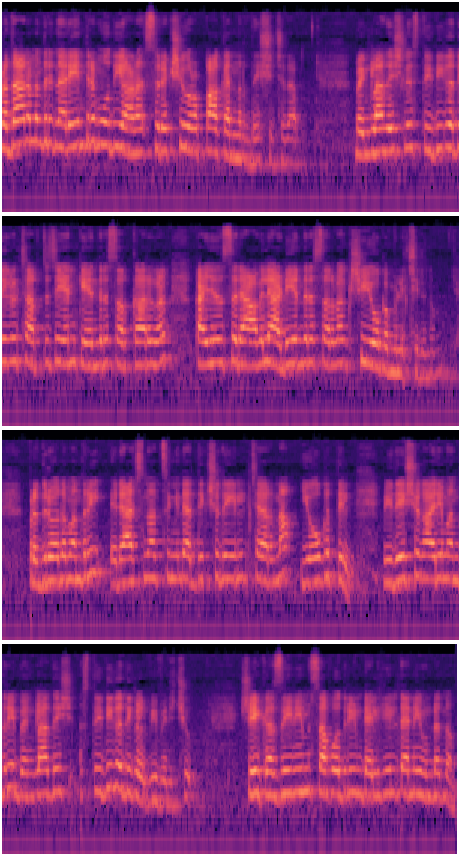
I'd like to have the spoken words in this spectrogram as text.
പ്രധാനമന്ത്രി നരേന്ദ്രമോദിയാണ് സുരക്ഷ ഉറപ്പാക്കാൻ നിർദ്ദേശിച്ചത്. ബംഗ്ലാദേശിലെ സ്ഥിതിഗതികൾ ചർച്ച ചെയ്യാൻ കേന്ദ്ര സർക്കാരുകൾ കഴിഞ്ഞ ദിവസം രാവിലെ അടിയന്തര സർവകക്ഷി യോഗം വിളിച്ചിരുന്നു. പ്രതിരോധ മന്ത്രി രാജ്നാഥ് സിംഗിന്റെ അധ്യക്ഷതയിൽ ചേർന്ന യോഗത്തിൽ വിദേശകാര്യമന്ത്രി ബംഗ്ലാദേശ് സ്ഥിതിഗതികൾ വിവരിച്ചു. ഷെയ്ഖ് ഹസീനയും സഹോദരിയും ഡൽഹിയിൽ തന്നെയുണ്ടെന്നും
